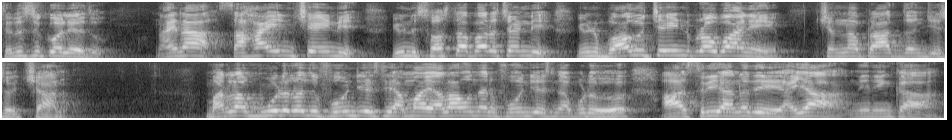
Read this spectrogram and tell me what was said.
తెలుసుకోలేదు. నాయనా సహాయం చేయండి. ఈవిని స్వస్థపరచండి. ఈయన బాగు చేయండి ప్రభు అని చిన్న ప్రార్థన చేసి వచ్చాను. మరలా మూడో రోజు ఫోన్ చేసి అమ్మ ఎలా ఉందని ఫోన్ చేసినప్పుడు ఆ స్త్రీ అన్నది అయ్యా నేను ఇంకా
